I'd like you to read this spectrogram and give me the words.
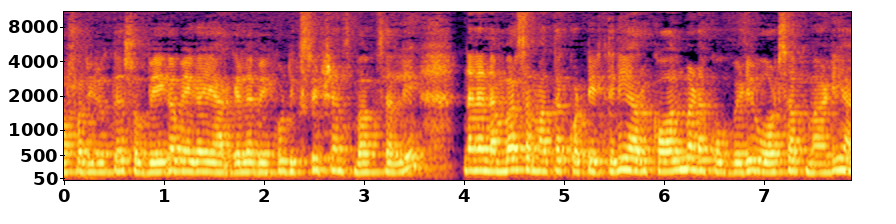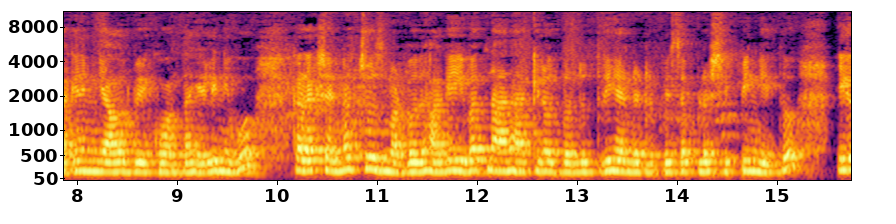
ಆಫರ್ ಇರುತ್ತೆ. ಸೊ ಬೇಗ ಬೇಗ ಯಾರಿಗೆಲ್ಲ ಬೇಕು ಡಿಸ್ಕ್ರಿಪ್ಷನ್ಸ್ ಬಾಕ್ಸಲ್ಲಿ ನನ್ನ ನಂಬರ್ ಸಮೇತ ಕೊಟ್ಟಿರ್ತೀನಿ. ಯಾರು ಕಾಲ್ ಮಾಡೋಕ್ಕೆ ಹೋಗಬೇಡಿ ವಾಟ್ಸಪ್ ಮಾಡಿ. ಹಾಗೆ ನಿಮ್ಗೆ ಯಾವ್ದು ಬೇಕು ಅಂತ ಹೇಳಿ ನೀವು ಕಲೆಕ್ಷನ್ನ ಚೂಸ್ ಮಾಡ್ಬೋದು. ಹಾಗೆ ಇವತ್ತು ನಾನು ಹಾಕಿರೋದು ಬಂದು three hundred rupees plus shipping ಇತ್ತು. ಈಗ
